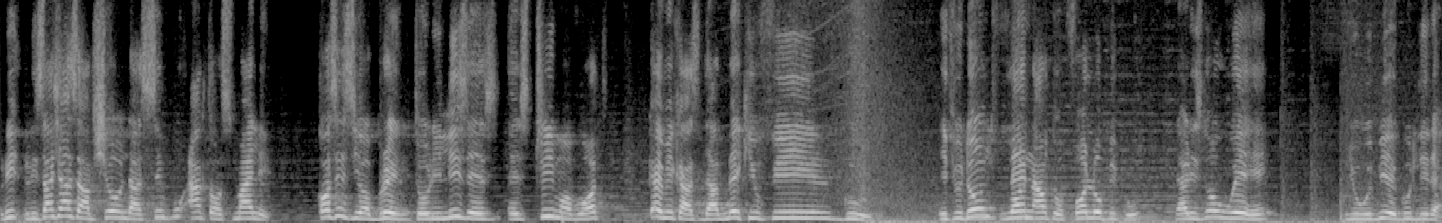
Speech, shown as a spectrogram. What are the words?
Re- researchers have shown that simple act of smiling causes your brain to release a, a stream of what? Chemicals that make you feel good. If you don't learn how to follow people, there is no way you will be a good leader.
